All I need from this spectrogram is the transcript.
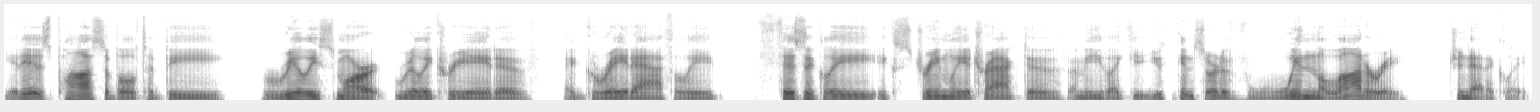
it is possible to be really smart, really creative, a great athlete, physically extremely attractive. I mean, like you can sort of win the lottery genetically.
